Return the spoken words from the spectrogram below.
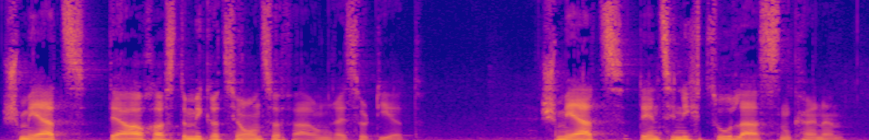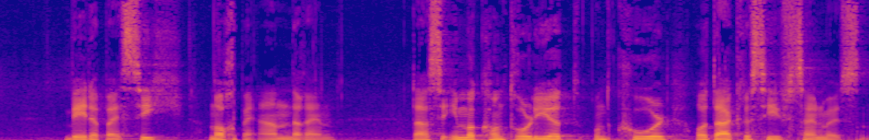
Schmerz, der auch aus der Migrationserfahrung resultiert. Schmerz, den sie nicht zulassen können, weder bei sich noch bei anderen, da sie immer kontrolliert und cool oder aggressiv sein müssen.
